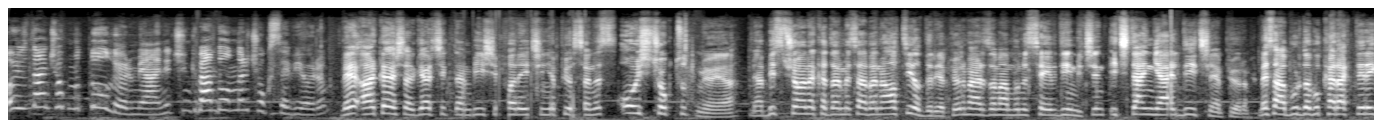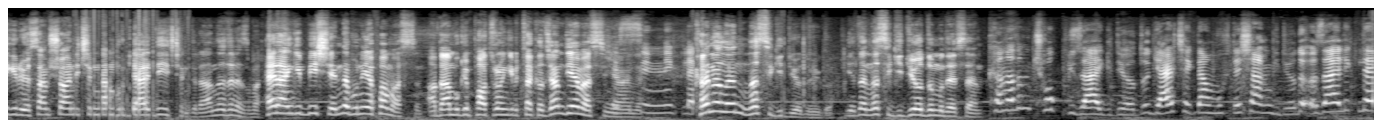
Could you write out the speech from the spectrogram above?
O yüzden çok mutlu oluyorum yani. Çünkü ben de onları çok seviyorum. Ve arkadaşlar gerçekten bir işi para için yapıyorsanız o iş çok tutmuyor ya. Ya biz şu ana kadar mesela ben 6 yıldır yapıyorum. Her zaman bunu sevdiğim için, içten geldiği için yapıyorum. Mesela burada bu karaktere giriyorsam şu an içimden bu geldiği içindir. Anladınız mı? Herhangi bir iş yerinde bunu yapamazsın. Aa ben bugün patron gibi takılacağım diyemezsin yani. Kesinlikle. Kanalın nasıl gidiyor Duygu? Ya da nasıl gidiyordu mu desem? Kanalım çok güzel gidiyordu. Gerçekten muhteşem gidiyordu. Özellikle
